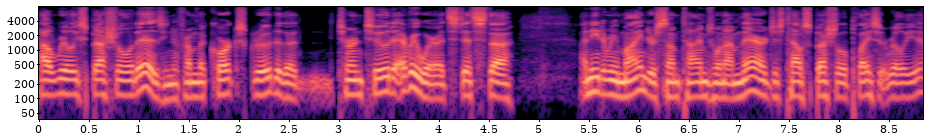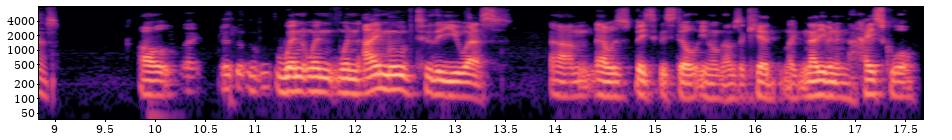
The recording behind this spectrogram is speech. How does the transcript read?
how really special it is. You know, from the corkscrew to the turn two to everywhere. It's just uh, I need a reminder sometimes when I'm there just how special a place it really is. Oh, when when when I moved to the U.S., um, I was basically still you know I was a kid, like not even in high school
